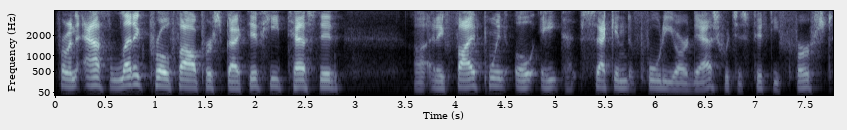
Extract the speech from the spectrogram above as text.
from an athletic profile perspective, he tested uh, at a 5.08 second 40 yard dash, which is 51st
